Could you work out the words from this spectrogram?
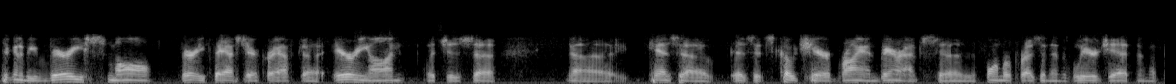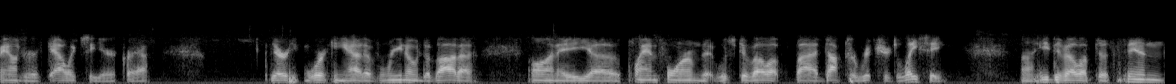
They're going to be very small, very fast aircraft. Uh, Aerion, which is uh, uh, has uh, as its co-chair Brian Barents, uh, the former president of Learjet and the founder of Galaxy Aircraft. They're working out of Reno, Nevada, on a uh, planform that was developed by Dr. Richard Tracy. Uh, he developed a thin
